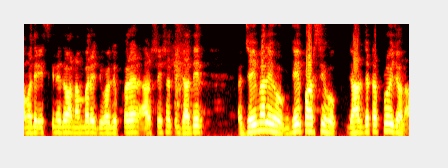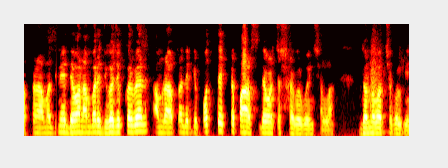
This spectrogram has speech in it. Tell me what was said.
আমাদের স্ক্রিনে দেওয়া নাম্বারে যোগাযোগ করেন। আর সেই সাথে যাদের যেই মালই হোক যে পার্সই হোক যার যেটা প্রয়োজন আপনারা আমাদের দেওয়া নাম্বারে যোগাযোগ করবেন। আমরা আপনাদেরকে প্রত্যেকটা পার্স দেওয়ার চেষ্টা করব ইনশাল্লাহ। ধন্যবাদ সকলকে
